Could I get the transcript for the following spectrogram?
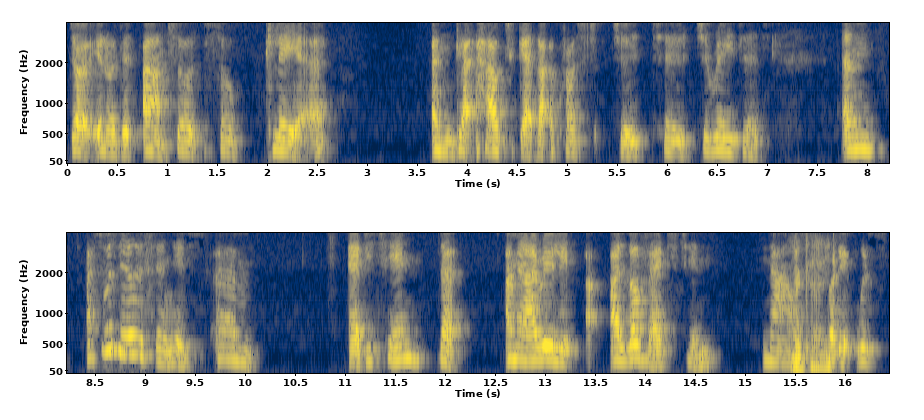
don't you know that aren't so so clear and get how to get that across to to to readers. And I suppose the other thing is um, editing. That I mean, I really I love editing now, Okay. but it was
